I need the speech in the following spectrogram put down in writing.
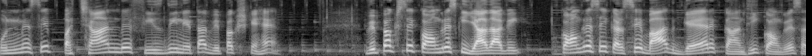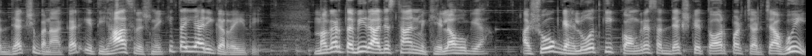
उनमें से पचानवे फ़ीसदी नेता विपक्ष के हैं। विपक्ष से कांग्रेस की याद आ गई। कांग्रेस एक अरसे बाद गैर गांधी कांग्रेस अध्यक्ष बनाकर इतिहास रचने की तैयारी कर रही थी। मगर तभी राजस्थान में खेला हो गया। अशोक गहलोत की कांग्रेस अध्यक्ष के तौर पर चर्चा हुई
